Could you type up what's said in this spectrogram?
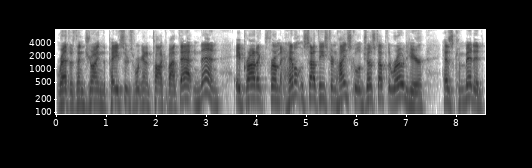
rather than join the Pacers. We're going to talk about that. And then a product from Hamilton Southeastern High School, just up the road here, has committed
